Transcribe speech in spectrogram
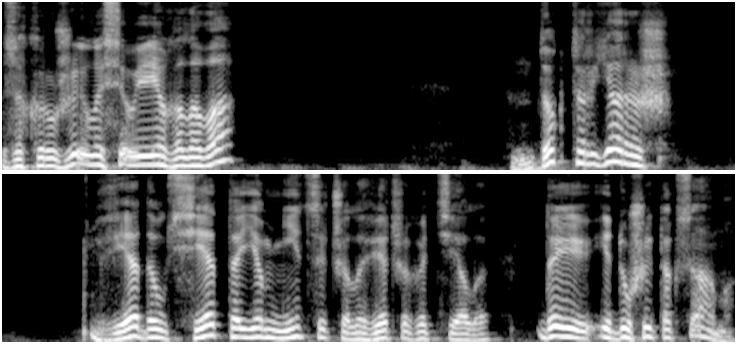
закружылася ў яе галава? Доктор яраш ведаў все таямніцы чалавечага цела да і, і душы таксама.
